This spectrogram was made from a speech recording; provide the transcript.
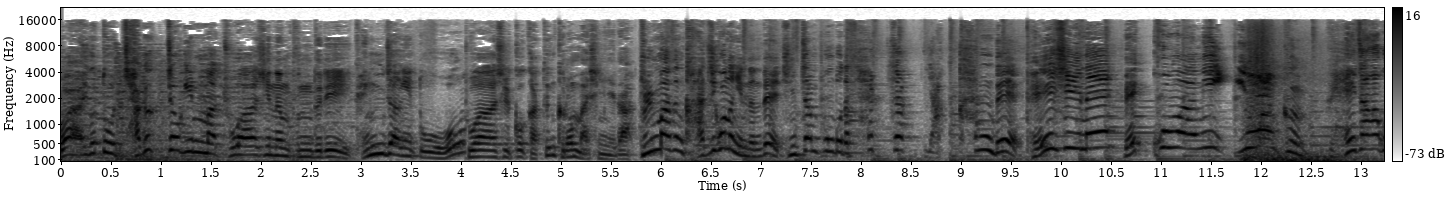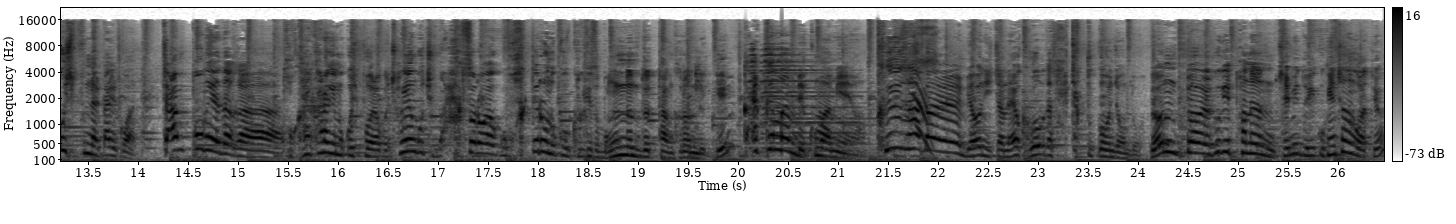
와 이것도 자극적인 맛 좋아하시는 분들이 굉장히 또 좋아하실 것 같은 그런 맛입니다. 불맛은 가지고는 있는데 진짬뽕보다 살짝 약한데 대신에 매콤함이 이만큼 그 해장하고 싶은 날 딱일 것 같아. 짬뽕에다가 더 칼칼하게 먹고 싶어갖고 청양고추 막 썰어갖고 확 때려놓고 그렇게 해서 먹는 듯한 그런 느낌? 깔끔한 매콤함이에요. 큰 사발 면 있잖아요. 그거보다 살짝 두꺼운 정도. 면별 흡입하는 재미도 있고 괜찮은 것 같아요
